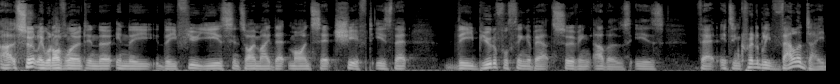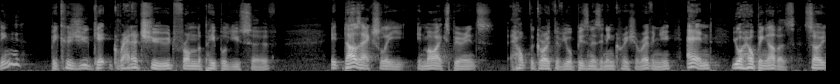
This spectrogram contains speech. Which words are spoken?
uh, certainly, what I've learned in the in the the few years since I made that mindset shift is that the beautiful thing about serving others is that it's incredibly validating because you get gratitude from the people you serve. It does actually, in my experience, help the growth of your business and increase your revenue, and you're helping others. So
